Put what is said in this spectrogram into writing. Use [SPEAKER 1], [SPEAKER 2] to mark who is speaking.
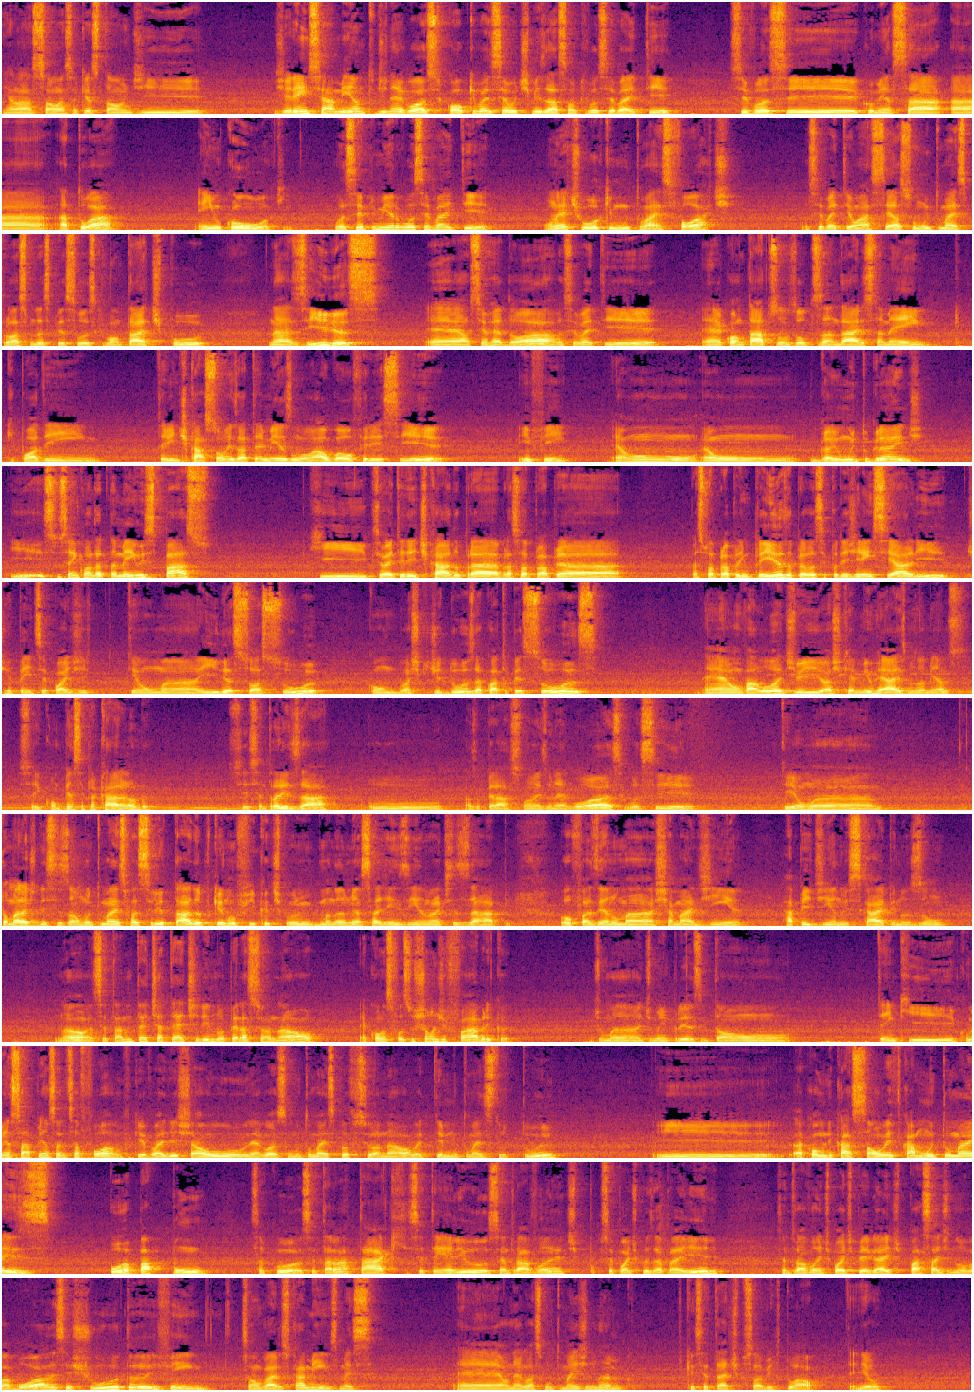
[SPEAKER 1] em relação a essa questão de gerenciamento de negócio, qual que vai ser a otimização que você vai ter se você começar a atuar em um coworking. Você primeiro você vai ter um network muito mais forte, você vai ter um acesso muito mais próximo das pessoas que vão estar tipo nas ilhas é, ao seu redor, você vai ter é, contatos nos outros andares também que podem ter indicações, até mesmo algo a oferecer, enfim, é um, é um ganho muito grande. E isso sem contar também o espaço que, que você vai ter dedicado para a sua própria para sua própria empresa, para você poder gerenciar ali. De repente você pode ter uma ilha só sua, com acho que de duas a quatro pessoas. É um valor de, eu acho que é mil reais mais ou menos. Isso aí compensa pra caramba. Você centralizar o, as operações do negócio, você ter uma tomada de decisão muito mais facilitada, porque não fica tipo mandando mensagenzinha no WhatsApp ou fazendo uma chamadinha rapidinha no Skype, no Zoom. Não, você está no tete a tete ali, no operacional. É como se fosse o chão de fábrica de uma, de uma empresa. Então tem que começar a pensar dessa forma, porque vai deixar o negócio muito mais profissional, vai ter muito mais estrutura e a comunicação vai ficar muito mais, porra, papum, sacou? Você tá no ataque, você tem ali o centroavante, você pode cruzar para ele, o centroavante pode pegar e te passar de novo a bola, você chuta, enfim, são vários caminhos, mas é um negócio muito mais dinâmico, porque você tá tipo só virtual, entendeu?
